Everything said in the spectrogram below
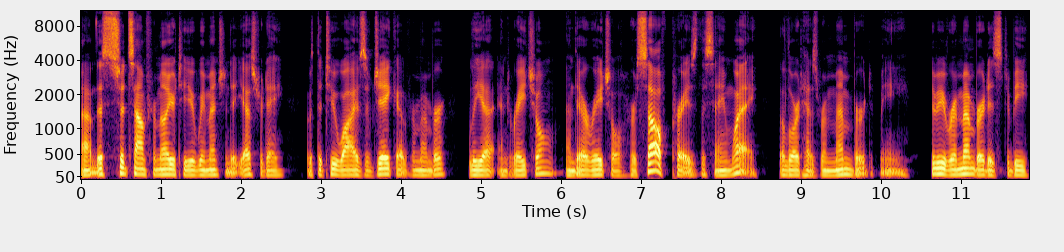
Um, this should sound familiar to you. We mentioned it yesterday with the two wives of Jacob, remember? Leah and Rachel. And there, Rachel herself prays the same way The Lord has remembered me. To be remembered is to be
